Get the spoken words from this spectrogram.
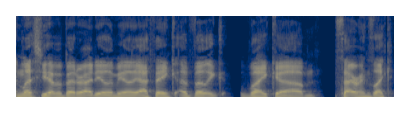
unless you have a better idea, Amelia, I think uh, like like um, Siren's like,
